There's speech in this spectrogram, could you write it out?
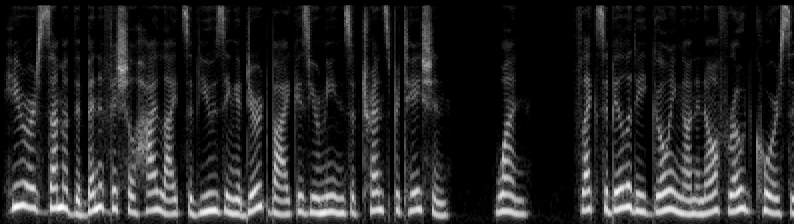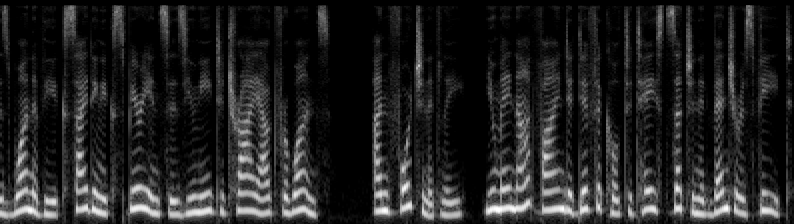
here are some of the beneficial highlights of using a dirt bike as your means of transportation. 1. Flexibility going on an off road course is one of the exciting experiences you need to try out for once. Unfortunately, you may not find it difficult to taste such an adventurous feat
